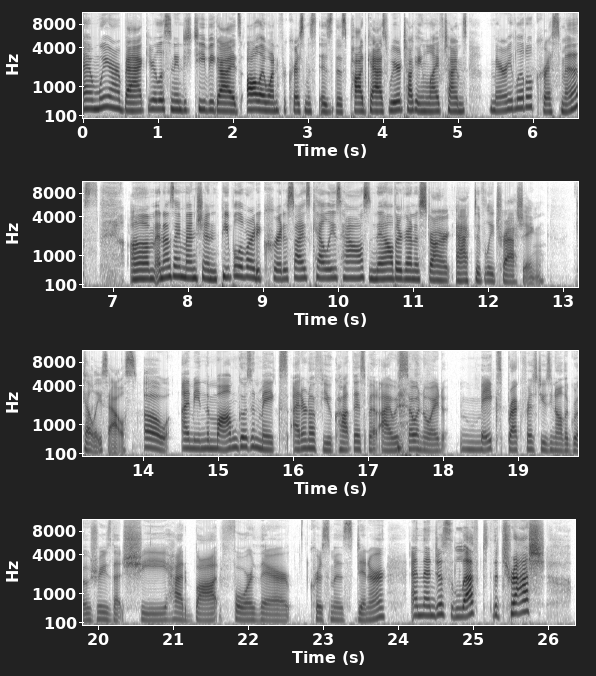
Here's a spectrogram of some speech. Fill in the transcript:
And we are back. You're listening to TV Guides. All I Want for Christmas is this podcast. We are talking Lifetime's Merry Little Christmas. Um, and as I mentioned, people have already criticized Kelly's house. Now they're going to start actively trashing Kelly's house. Oh, I mean, the mom goes and makes, I don't know if you caught this, but I was so annoyed, makes breakfast using all the groceries that she had bought for their Christmas dinner and then just left the trash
